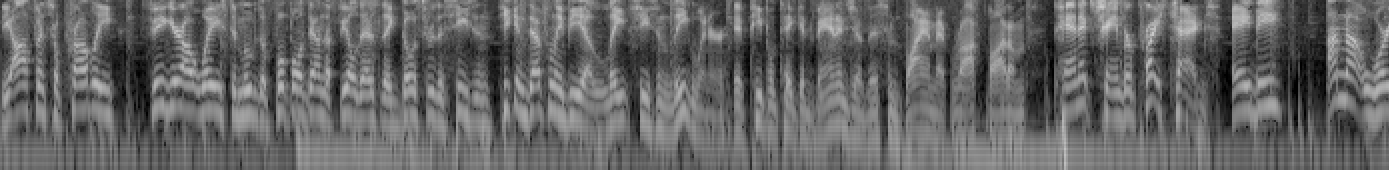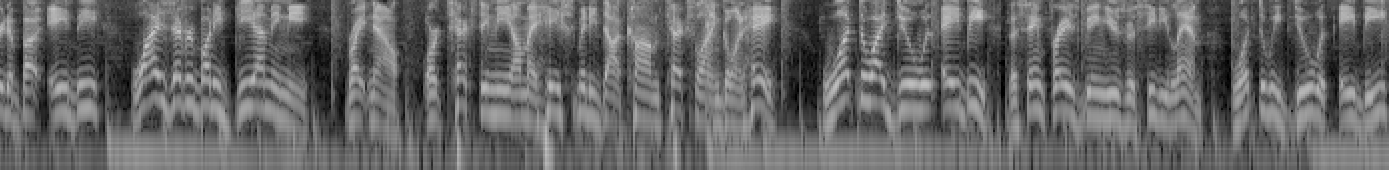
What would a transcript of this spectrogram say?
The offense will probably figure out ways to move the football down the field as they go through the season. He can definitely be a late season league winner if people take advantage of this and buy him at rock bottom. Panic chamber price tags. AB, I'm not worried about AB. Why is everybody DMing me right now or texting me on my heysmitty.com text line going, hey, what do I do with AB? The same phrase being used with CeeDee Lamb. What do we do with AB?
